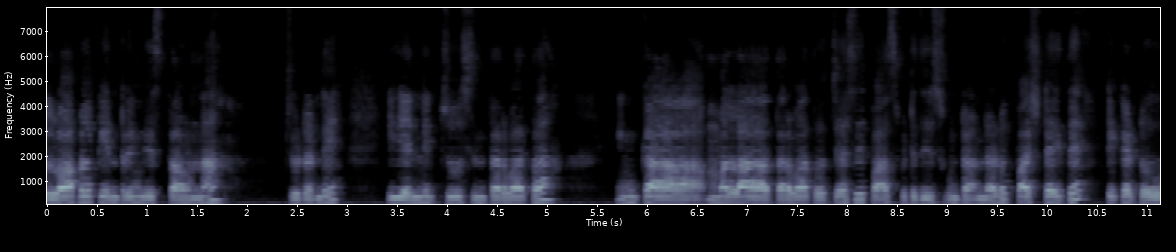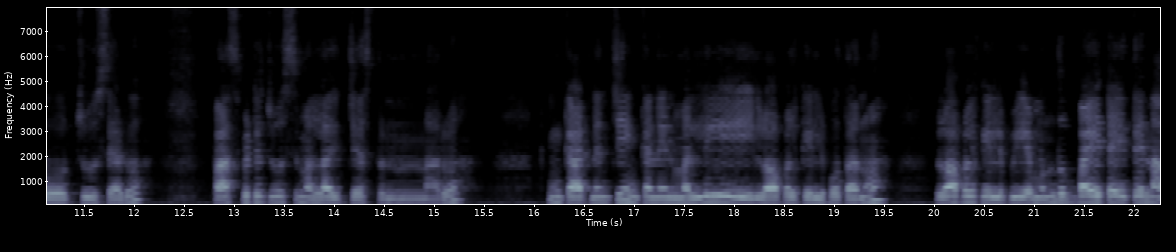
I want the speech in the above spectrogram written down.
లోపలికి ఎంట్రింగ్ ఇస్తా ఉన్నా. చూడండి ఇవన్నీ చూసిన తర్వాత ఇంకా మళ్ళా తర్వాత వచ్చేసి పాస్పిట్ తీసుకుంటా అన్నాడు. ఫస్ట్ అయితే టికెట్ చూశాడు. పాస్పిట్ చూసి మళ్ళీ ఇచ్చేస్తున్నారు. ఇంకా అటు నుంచి ఇంకా నేను మళ్ళీ లోపలికి వెళ్ళిపోతాను. లోపలికి వెళ్ళిపోయే ముందు బయట అయితే నా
